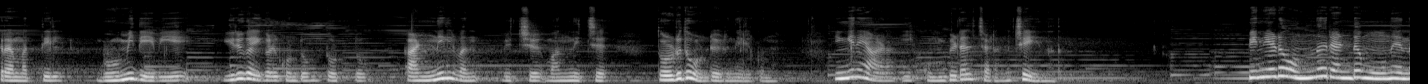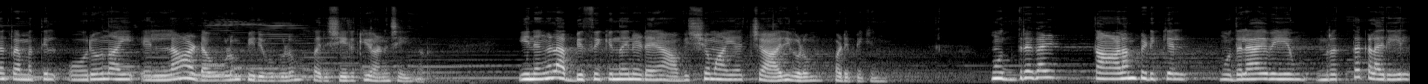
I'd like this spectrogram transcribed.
ക്രമത്തിൽ ഭൂമിദേവിയെ ഇരു കൈകൾ കൊണ്ടും തൊട്ടു കണ്ണിൽ വൻ വെച്ച് വന്നിച്ച് തൊഴുതുകൊണ്ട് എഴുന്നേൽക്കുന്നു. ഇങ്ങനെയാണ് ഈ കുമ്പിടൽ ചടങ്ങ് ചെയ്യുന്നത്. പിന്നീട് ഒന്ന് രണ്ട് മൂന്ന് എന്ന ക്രമത്തിൽ ഓരോന്നായി എല്ലാ അടവുകളും പിരിവുകളും പരിശീലിക്കുകയാണ് ചെയ്യുന്നത്. ഇനങ്ങൾ അഭ്യസിക്കുന്നതിനിടെ ആവശ്യമായ ചാരികളും പഠിപ്പിക്കുന്നു. മുദ്രകൾ താളം പിടിക്കൽ മുതലായവയും നൃത്തകളരിയിൽ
